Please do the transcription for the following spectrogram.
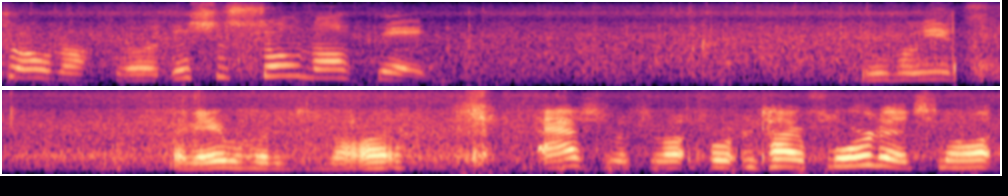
so not good. This is so not good. My neighborhood is not. Ashland, not. For entire Florida, it's not.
